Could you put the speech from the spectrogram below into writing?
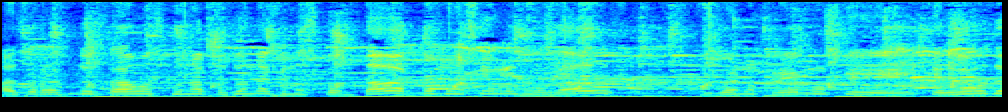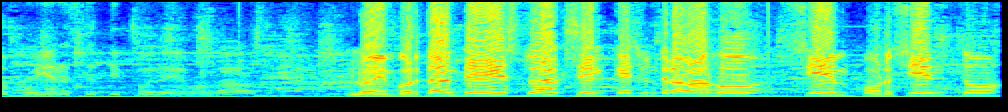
Hace ratito estábamos con una persona que nos contaba cómo hacían los bordados. Y bueno, creemos que, que debemos de apoyar este tipo de bordados. Lo importante de esto, Axel, que es un trabajo 100%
